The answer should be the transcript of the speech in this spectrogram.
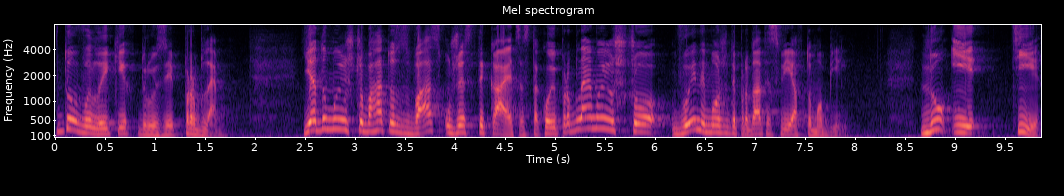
До великих, друзі, проблем. Я думаю, що багато з вас уже стикається з такою проблемою, що ви не можете продати свій автомобіль. Ну і ті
